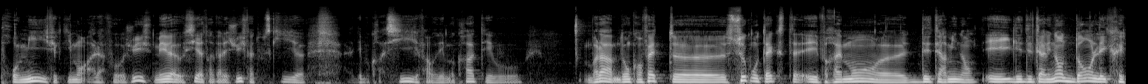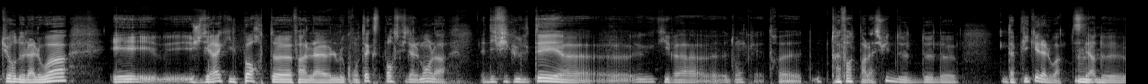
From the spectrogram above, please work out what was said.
promis effectivement à la fois aux juifs, mais aussi à travers les juifs à tout ce qui, à la démocratie, enfin aux démocrates et aux, voilà, donc en fait, euh, ce contexte est vraiment euh, déterminant. Et il est déterminant dans l'écriture de la loi. Et je dirais qu'il porte, euh, enfin, le contexte porte finalement la, difficulté qui va donc être très forte par la suite de d'appliquer la loi. C'est-à-dire mmh. de...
